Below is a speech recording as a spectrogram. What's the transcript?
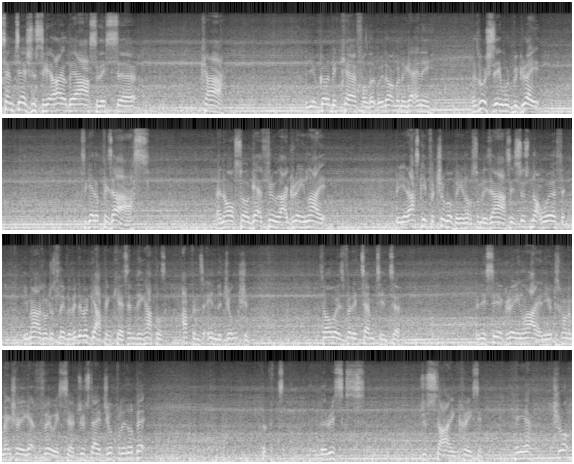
Temptations to get right up the arse of this uh, car. You've got to be careful that we're not going to get any, as much as it would be great to get up his arse and also get through that green light but you're asking for trouble being up somebody's arse it's just not worth it. You might as well just leave a bit of a gap in case anything happens happens in the junction. It's always very tempting to when you see a green light and you just want to make sure you get through is to just edge up a little bit. But the, the risks just start increasing. Here truck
